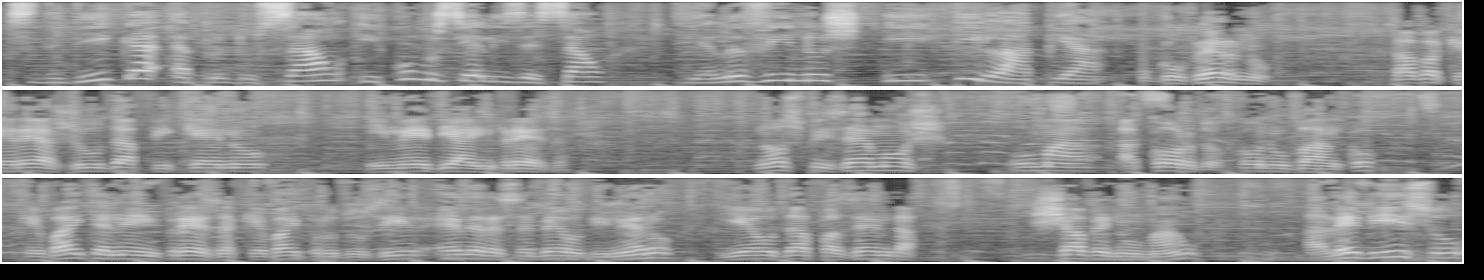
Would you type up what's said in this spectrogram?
que se dedica à produção e comercialização de alevinos e tilápia. O governo estava a querer ajuda pequeno e média empresa. Nós fizemos um acordo com o banco que vai ter a empresa que vai produzir, ele recebeu o dinheiro e eu da fazenda chave no mão. Além disso,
